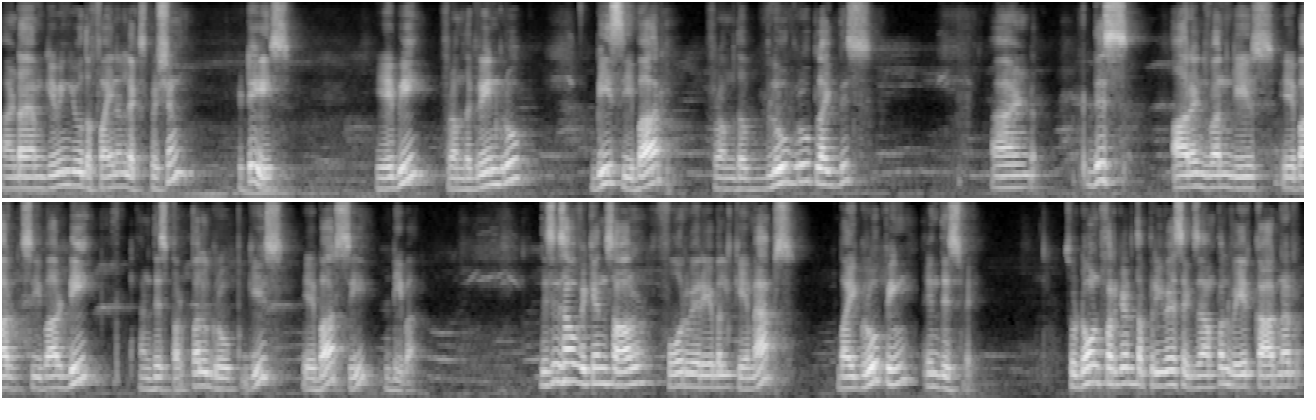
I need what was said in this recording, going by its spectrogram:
and I am giving you the final expression. It is AB from the green group, BC bar from the blue group like this and this orange one gives A bar C bar D and this purple group gives A bar C D bar. This is how we can solve four variable K maps by grouping in this way. So don't forget the previous example where corner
